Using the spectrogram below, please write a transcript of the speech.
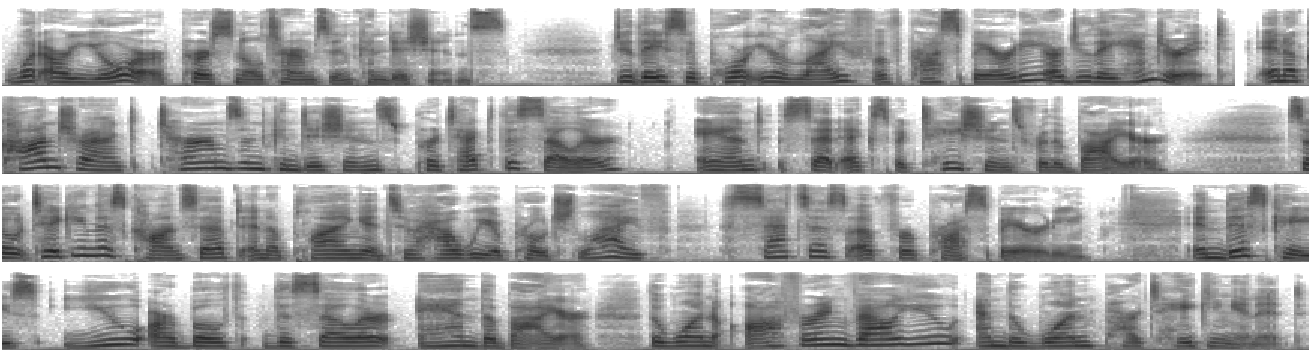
What are your personal terms and conditions? Do they support your life of prosperity or do they hinder it? In a contract, terms and conditions protect the seller and set expectations for the buyer. So, taking this concept and applying it to how we approach life sets us up for prosperity. In this case, you are both the seller and the buyer, the one offering value and the one partaking in it.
